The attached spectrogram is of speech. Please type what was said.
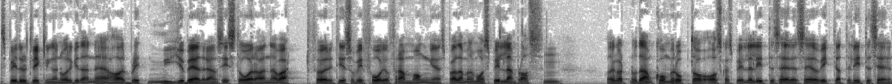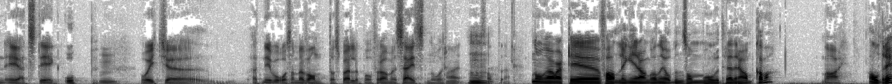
Spillerutviklinga i Norge den er, har blitt mye bedre de siste åra enn det har vært før i tid. Så vi får jo frem mange spillere, men de må spille en plass. Og det er klart, Når de kommer opp da og skal spille eliteserie, så er det jo viktig at eliteserien er et steg opp, og ikke et nivå som er vant til å spille på fra med 16 år. Nei, sant ja. Noen gang vært i forhandlinger angående jobben som hovedtrener i HamKam? Nei. Aldri?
